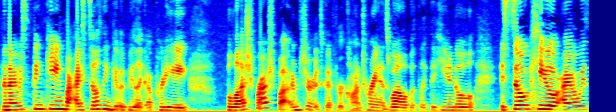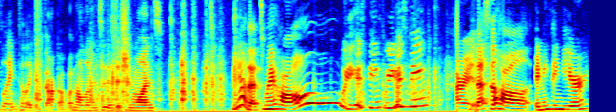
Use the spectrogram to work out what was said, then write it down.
than I was thinking, but I still think it would be like a pretty blush brush, but I'm sure it's good for contouring as well. But like the handle is so cute. I always like to like stock up on the limited edition ones. But yeah, that's my haul. What do you guys think? What do you guys think? All right, that's the haul. Anything here?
